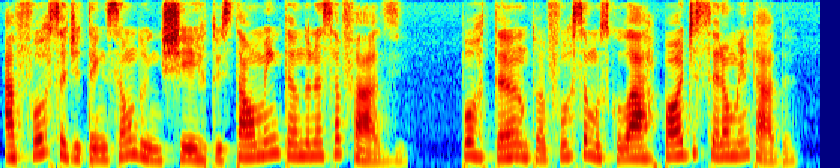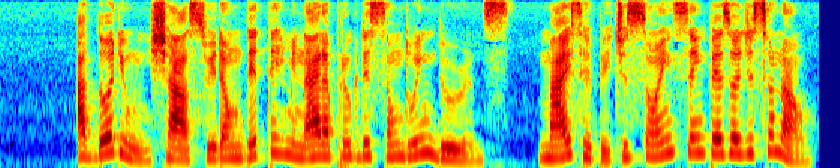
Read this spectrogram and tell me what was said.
A força de tensão do enxerto está aumentando nessa fase, portanto, a força muscular pode ser aumentada. A dor e o inchaço irão determinar a progressão do endurance, mais repetições sem peso adicional.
